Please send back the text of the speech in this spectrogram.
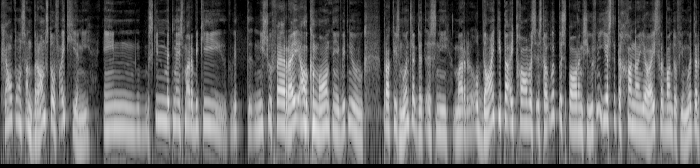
geld ons aan brandstof uitgee nie en miskien met mens maar 'n bietjie ek weet nie so ver ry elke maand nie. Ek weet nie hoe prakties moontlik dit is nie, maar op daai tipe uitgawes is daar ook besparings. Jy hoef nie eers te gaan na jou huisverband of jou motor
